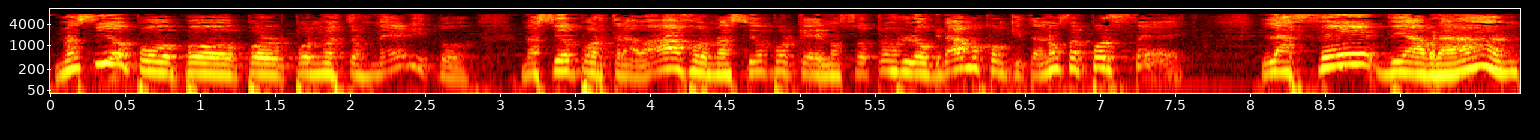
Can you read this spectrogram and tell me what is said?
No ha sido por, por, por, nuestros méritos, no ha sido por trabajo, no ha sido porque nosotros logramos conquistar, no fue por fe. La fe de Abraham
